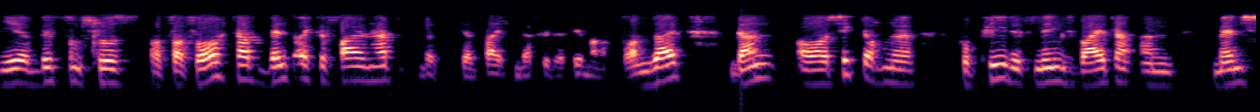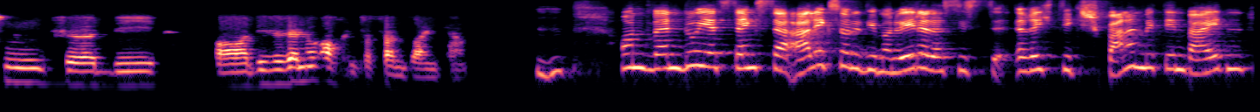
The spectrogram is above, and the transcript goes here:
hier bis zum Schluss verfolgt habt. Wenn es euch gefallen hat, das ist ja Zeichen dafür, dass ihr immer noch dran seid, dann äh, schickt doch eine Kopie des Links weiter an Menschen, für die äh, diese Sendung auch interessant sein kann. Mhm. Und wenn du jetzt denkst, der Alex oder die Manuela, das ist richtig spannend mit den beiden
